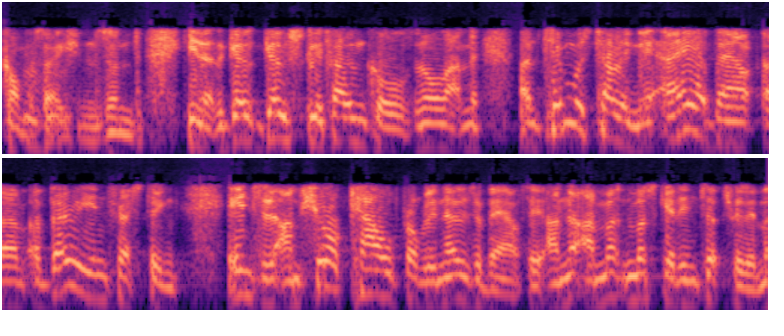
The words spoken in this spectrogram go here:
conversations and you know the go- ghostly phone calls and all that. And, and Tim was telling me a about um, a very interesting incident. I'm sure Cal probably knows about it. I, know, I must get in touch with him.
